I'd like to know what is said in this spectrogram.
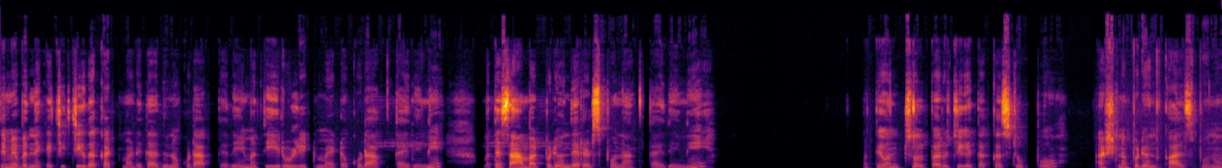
ಸೀಮೆ ಬದನೆಕಾಯಿ ಚಿಕ್ಕ ಚಿಕ್ಕದಾಗಿ ಕಟ್ ಮಾಡಿದ್ದೆ, ಅದನ್ನು ಕೂಡ ಹಾಕ್ತಾಯಿದ್ದೀನಿ ಮತ್ತು ಈರುಳ್ಳಿ ಟೊಮೆಟೊ ಕೂಡ ಹಾಕ್ತಾ ಇದ್ದೀನಿ. ಮತ್ತು ಸಾಂಬಾರು ಪುಡಿ ಒಂದು ಎರಡು ಸ್ಪೂನ್ ಹಾಕ್ತಾಯಿದ್ದೀನಿ ಮತ್ತು ಒಂದು ಸ್ವಲ್ಪ ರುಚಿಗೆ ತಕ್ಕಷ್ಟು ಉಪ್ಪು, ಅರಿಶಿನ ಪುಡಿ ಒಂದು ಕಾಲು ಸ್ಪೂನು.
